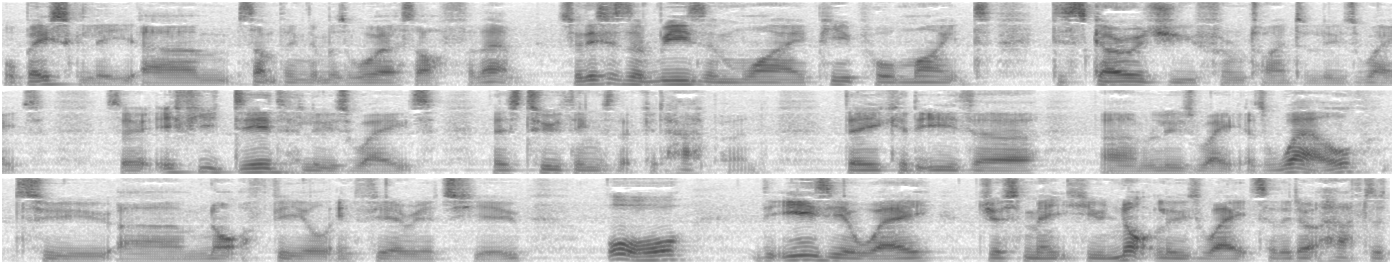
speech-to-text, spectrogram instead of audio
or basically, um, something that was worse off for them. So, this is a reason why people might discourage you from trying to lose weight. So, if you did lose weight, there's two things that could happen. They could either um, lose weight as well to um, not feel inferior to you, or the easier way, just make you not lose weight so they don't have to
